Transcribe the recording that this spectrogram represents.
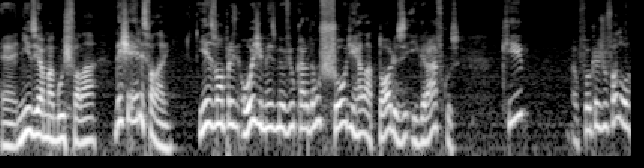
é, Nise Yamaguchi falar, deixa eles falarem. E eles vão apresentar. Hoje mesmo eu vi o cara dar um show de relatórios e, e gráficos que foi o que a Ju falou.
